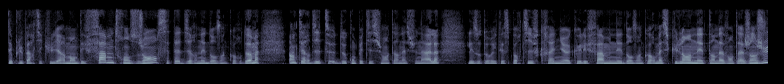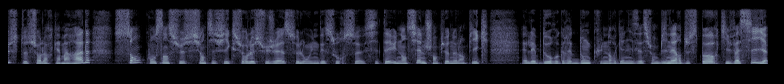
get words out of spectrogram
et plus particulièrement des femmes transgenres, c'est-à-dire nées dans un corps d'homme, interdites de compétition internationale. Les autorités sportives craignent que les femmes nées dans un corps masculin n'aient un avantage injuste sur leurs camarades, sans consensus scientifique sur le sujet, selon une des sources citées, une ancienne championne olympique. L'hebdo regrette donc une organisation binaire du sport qui vacille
